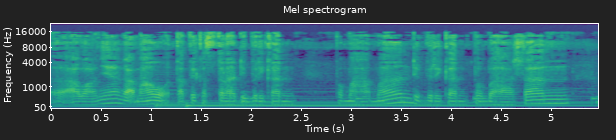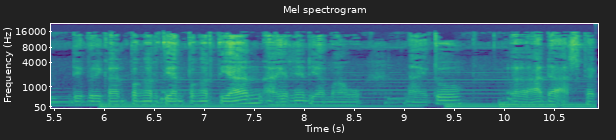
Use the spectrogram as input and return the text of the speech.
e, awalnya nggak mau tapi setelah diberikan pemahaman diberikan pembahasan diberikan pengertian-pengertian akhirnya dia mau. Nah itu e, ada aspek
